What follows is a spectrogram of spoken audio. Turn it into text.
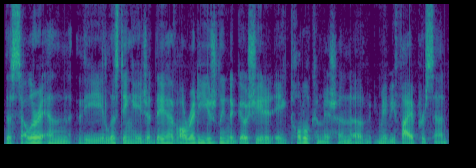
The seller and the listing agent, they have already usually negotiated a total commission of maybe 5%,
